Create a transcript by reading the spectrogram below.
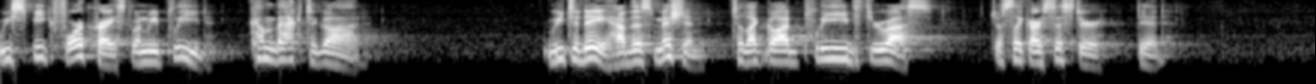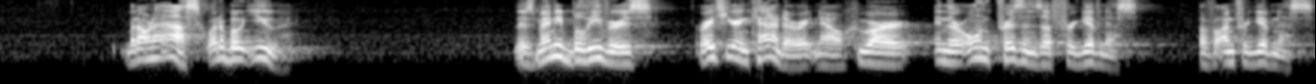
We speak for Christ when we plead, come back to God. We today have this mission to let God plead through us, just like our sister did. But I want to ask, what about you? There's many believers right here in Canada right now who are in their own prisons of forgiveness, of unforgiveness.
